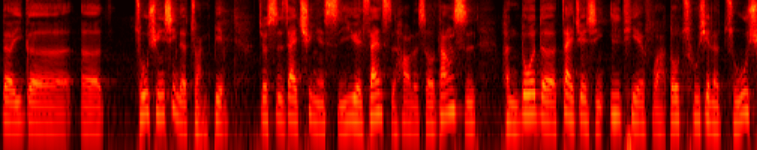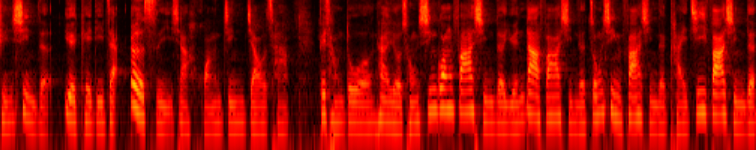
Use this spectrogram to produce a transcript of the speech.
的一个呃族群性的转变，就是在去年十一月三十号的时候，当时很多的债券型 ETF 啊都出现了族群性的月 K D 在二十以下黄金交叉。非常多，你，看有从星光发行的、元大发行的、中信发行的、凯基发行的、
